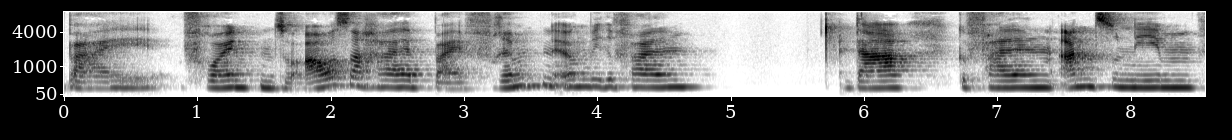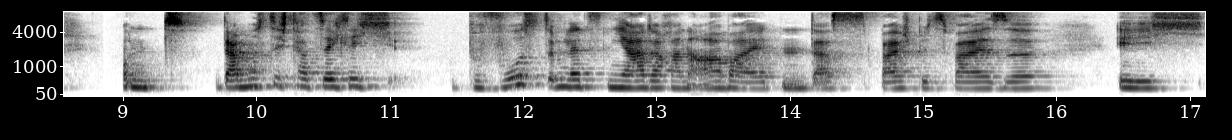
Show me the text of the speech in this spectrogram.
bei Freunden so außerhalb, bei Fremden irgendwie gefallen, da Gefallen anzunehmen. Und da musste ich tatsächlich bewusst im letzten Jahr daran arbeiten, dass beispielsweise ich,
